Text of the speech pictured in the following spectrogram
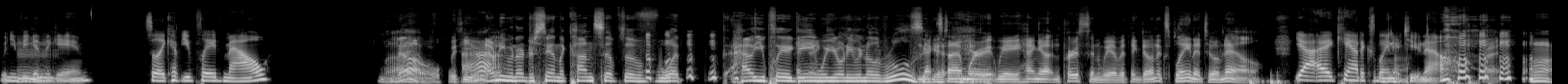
when you begin the Hmm. game. So, like, have you played Mao? Well, No. with you. Ah. I don't even understand the concept of what how you play a game where you don't even know the rules. Next yet. time we we hang out in person, we have a thing. Don't explain it to him now. Yeah, I can't explain Uh-huh. it to you now. Right. Oh,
